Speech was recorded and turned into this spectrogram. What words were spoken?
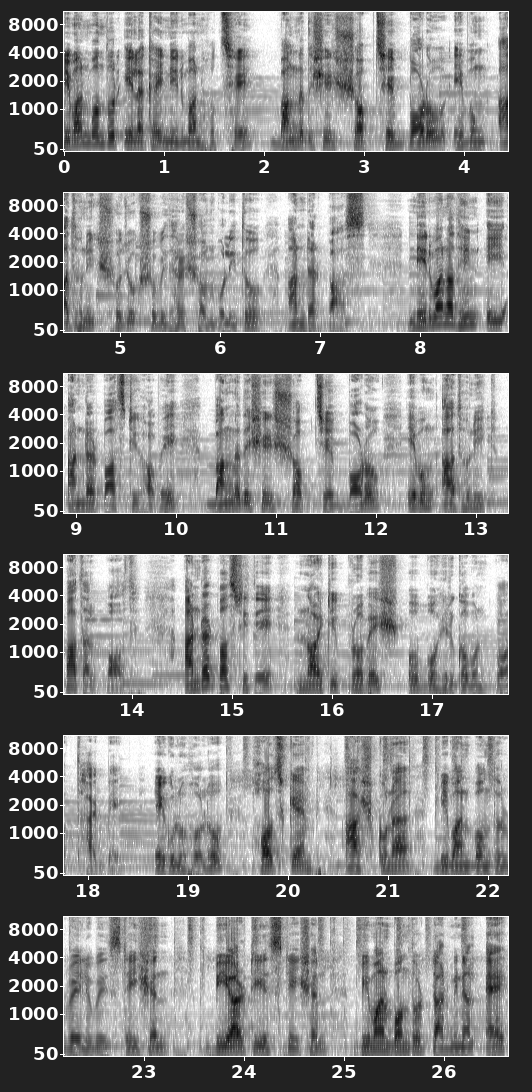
বিমানবন্দর এলাকায় নির্মাণ হচ্ছে বাংলাদেশের সবচেয়ে বড় এবং আধুনিক সুযোগ সুবিধার সম্বলিত আন্ডারপাস। নির্মাণাধীন এই আন্ডারপাসটি হবে বাংলাদেশের সবচেয়ে বড় এবং আধুনিক পাতাল পথ। আন্ডারপাসটিতে নয়টি প্রবেশ ও বহির্গমন পথ থাকবে। এগুলো হলো হজ ক্যাম্প, আশকোনা, বিমানবন্দর রেলওয়ে স্টেশন বিআরটি স্টেশন, বিমানবন্দর টার্মিনাল এক,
